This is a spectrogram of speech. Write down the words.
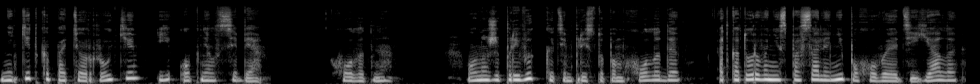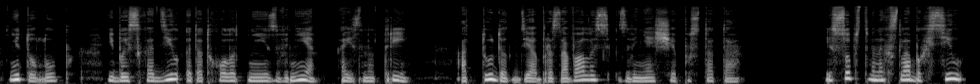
Никитка потер руки и обнял себя. Холодно. Он уже привык к этим приступам холода от которого не спасали ни пуховое одеяло, ни тулуп, ибо исходил этот холод не извне, а изнутри, оттуда, где образовалась звенящая пустота. Из собственных слабых сил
